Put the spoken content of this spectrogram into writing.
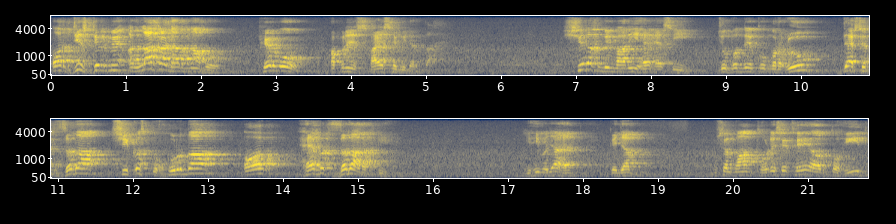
اور جس دل میں اللہ کا ڈر نہ ہو، پھر وہ اپنے سائے سے بھی ڈرتا ہے۔ شرک بیماری ہے ایسی جو بندے کو مرعوب دہشت زدہ، شکست خوردہ اور حیبت زدہ رکھتی ہے۔ یہی وجہ ہے کہ جب مسلمان تھوڑے سے تھے اور توحید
